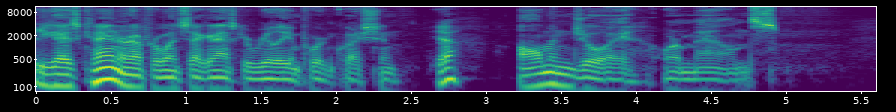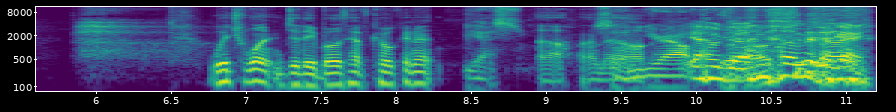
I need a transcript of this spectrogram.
You guys, can I interrupt for one second and ask a really important question? Yeah. Almond Joy or Mounds? Which one? Do they both have coconut? Yes. Oh, I'm So out. you're out. Yeah, I'm done. I'm done. Okay,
